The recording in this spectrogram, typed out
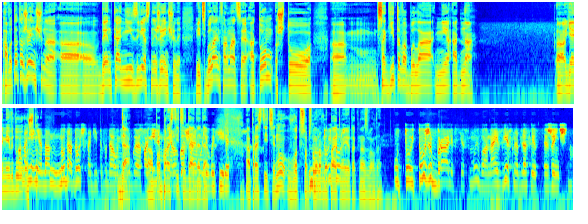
А вот эта женщина, а, а, ДНК неизвестной женщины, ведь была информация о том, что а, Сагитова была не одна. А, Я имею в виду, Она, что... не, не, да, ну да, дочь Сагитова, да, у нее Да. другая А, фамилия, мы простите, да, да, да. в эфире. А, простите, ну вот, собственно, Ну, ровно поэтому тоже. я ее так назвал, да. У той тоже брали все смывы, она известная для следствия женщина.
